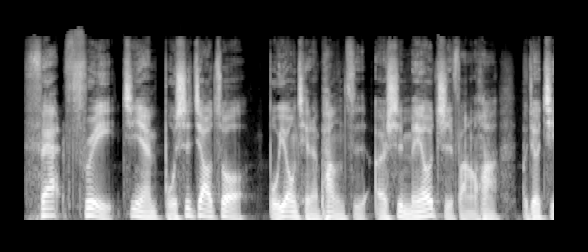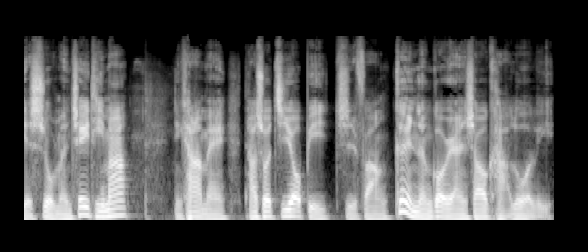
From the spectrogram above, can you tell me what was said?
，fat free 既然不是叫做不用钱的胖子，而是没有脂肪的话，不就解释我们这一题吗？你看到没？他说肌肉比脂肪更能够燃烧卡路里，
